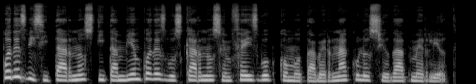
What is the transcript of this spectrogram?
puedes visitarnos y también puedes buscarnos en Facebook como Tabernáculo Ciudad Merliot.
